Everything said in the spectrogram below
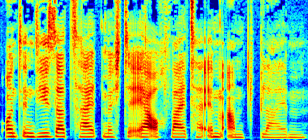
Und in dieser Zeit möchte er auch weiter im Amt bleiben.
